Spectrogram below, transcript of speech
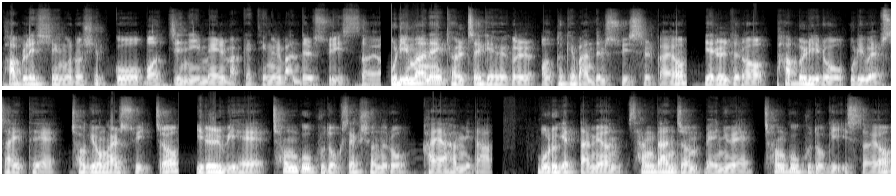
퍼블리싱으로 쉽고 멋진 이메일 마케팅을 만들 수 있어요. 우리만의 결제 계획을 어떻게 만들 수 있을까요? 예를 들어 파블리로 우리 웹사이트에 적용할 수 있죠? 이를 위해 청구 구독 섹션으로 가야 합니다. 모르겠다면 상단점 메뉴에 청구 구독이 있어요.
